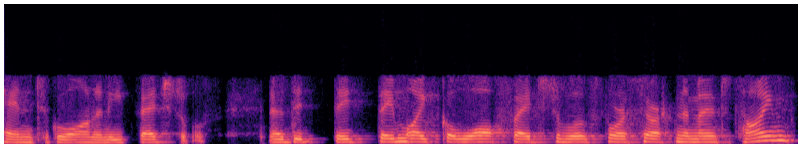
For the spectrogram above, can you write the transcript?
tend to go on and eat vegetables. Now, they, they, they might go off vegetables for a certain amount of time,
